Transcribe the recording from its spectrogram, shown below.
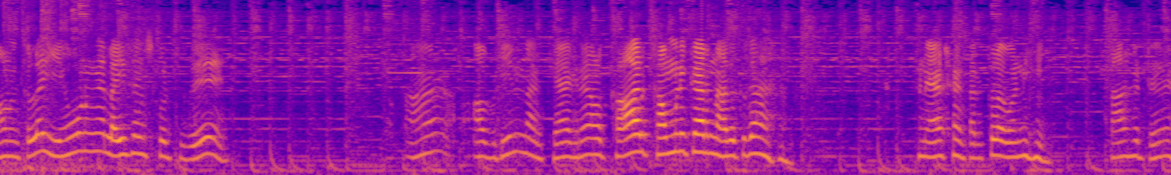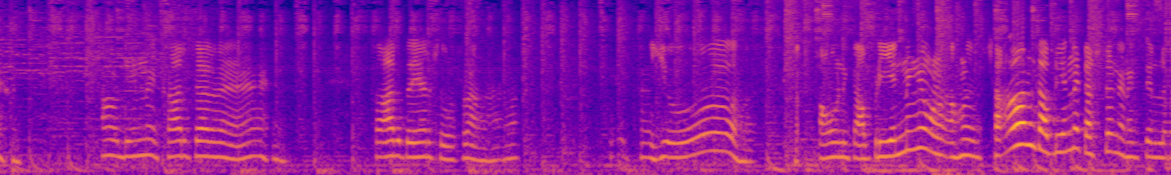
அவனுக்கெல்லாம் எவனுங்க லைசன்ஸ் கொடுத்தது? அப்படின்னு நான் கேட்குறேன் அவன் கார் கம்பெனிக்காரன் அதுக்கு தான் நேஷன் தற்கொலை பண்ணி சாகட்டு அப்படின்னு கார்காரன் கார் தயாரித்து விட்றாங்க. ஐயோ அவனுக்கு அப்படி என்னங்க அவனுக்கு சாவனுக்கு அப்படி என்ன கஷ்டம்னு எனக்கு தெரியல.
